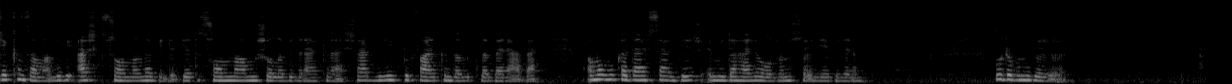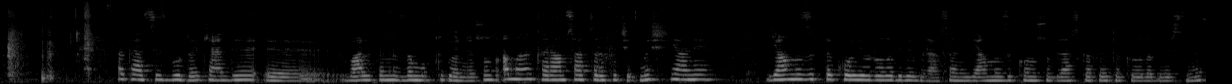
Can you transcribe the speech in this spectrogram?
yakın zamanda bir aşk sonlanabilir ya da sonlanmış olabilir arkadaşlar. Büyük bir farkındalıkla beraber. Ama bu kadersel bir müdahale olduğunu söyleyebilirim. Burada bunu görüyorum. Fakat siz burada kendi e, varlıklarınızda mutlu görünüyorsunuz ama karamsar tarafı çıkmış. Yani yalnızlık da koyuyor olabilir biraz. Hani yalnızlık konusunu biraz kafaya takıyor olabilirsiniz.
